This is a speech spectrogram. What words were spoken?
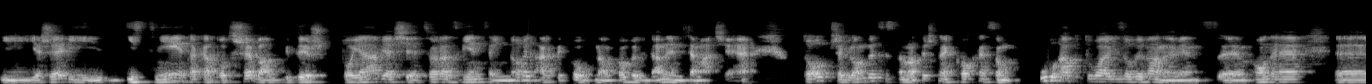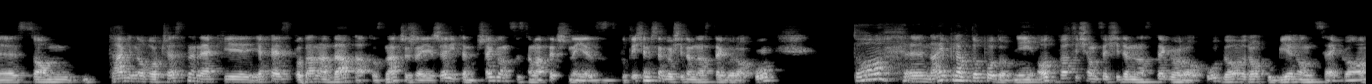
I jeżeli istnieje taka potrzeba, gdyż pojawia się coraz więcej nowych artykułów naukowych w danym temacie, to przeglądy systematyczne Cochrane są uaktualizowywane, więc one e, są tak nowoczesne, jakie, jaka jest podana data. To znaczy, że jeżeli ten przegląd systematyczny jest z 2017 roku, to e, najprawdopodobniej od 2017 roku do roku bieżącego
